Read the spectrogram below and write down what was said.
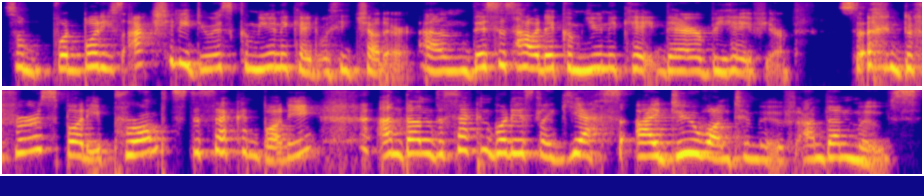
So what bodies actually do is communicate with each other, and this is how they communicate their behavior. So the first body prompts the second body, and then the second body is like, "Yes, I do want to move," and then moves.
